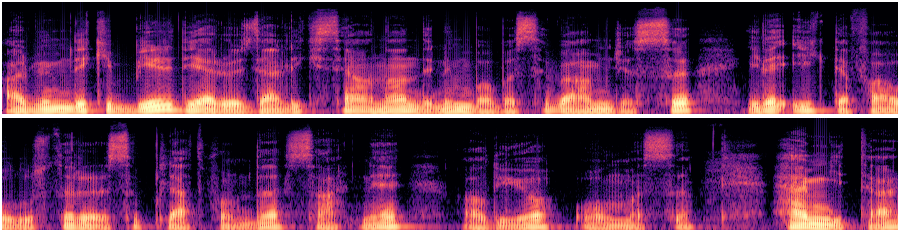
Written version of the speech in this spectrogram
Albümdeki bir diğer özellik ise Anandi'nin babası ve amcası ile ilk defa uluslararası platformda sahne alıyor olması. Hem gitar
